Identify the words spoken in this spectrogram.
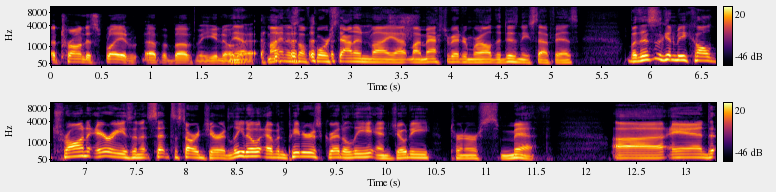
a Tron display up above me. You know Yeah, that. mine is of course down in my uh, my master bedroom where all the Disney stuff is. But this is going to be called Tron Ares, and it's set to star Jared Leto, Evan Peters, Greta Lee, and Jodie Turner Smith. Uh, and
